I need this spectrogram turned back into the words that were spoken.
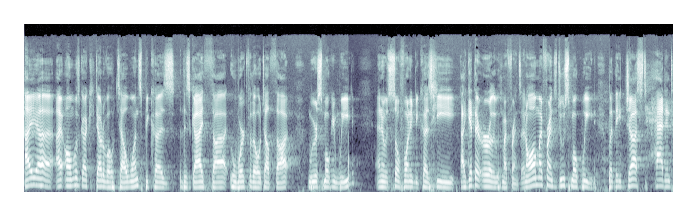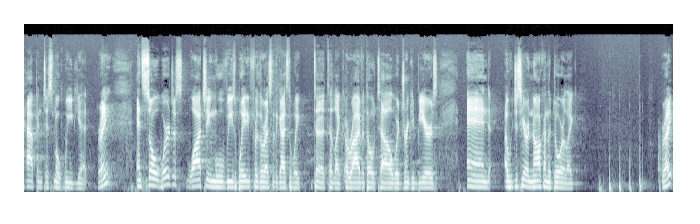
I uh, I almost got kicked out of a hotel once because this guy thought who worked for the hotel thought we were smoking weed. And it was so funny because he, I get there early with my friends, and all my friends do smoke weed, but they just hadn't happened to smoke weed yet, right? And so we're just watching movies, waiting for the rest of the guys to wait to, to like arrive at the hotel. We're drinking beers, and uh, we just hear a knock on the door, like, right?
